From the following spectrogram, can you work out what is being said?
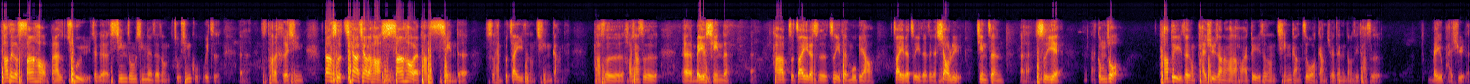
他这个三号本来是处于这个心中心的这种主心骨位置，呃，是他的核心。但是恰恰的话，三号呢，他显得是很不在意这种情感的，他是好像是，呃，没有心的，呃，他只在意的是自己的目标，在意的自己的这个效率、竞争，呃，事业、工作。他对于这种排序上的话，他好像对于这种情感、自我感觉等等东西，他是没有排序的。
